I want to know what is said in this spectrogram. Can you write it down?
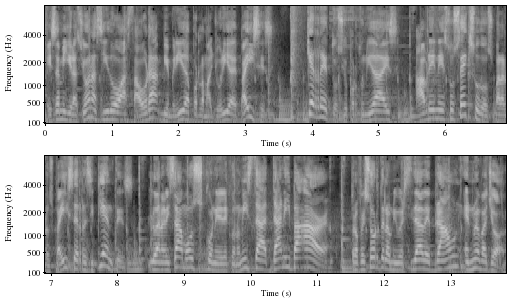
Esa migración ha sido hasta ahora bienvenida por la mayoría de países. ¿Qué retos y oportunidades abren esos éxodos para los países recipientes? Lo analizamos con el economista Danny Baar, profesor de la Universidad de Brown en Nueva York.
